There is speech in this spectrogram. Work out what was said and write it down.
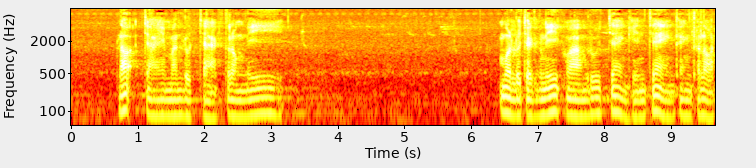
ๆ เพราะใจมันหลุดจากตรงนี้ เมื่อหลุดจากตรงนี้ความรู้แจ้งเห็นแจ้งแทงตลอด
